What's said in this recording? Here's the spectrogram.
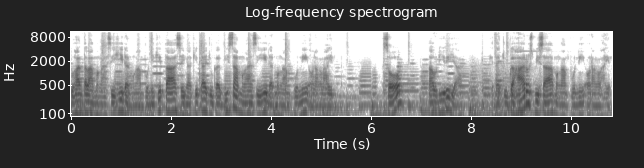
Tuhan telah mengasihi dan mengampuni kita sehingga kita juga bisa mengasihi dan mengampuni orang lain. So, tahu diri ya, kita juga harus bisa mengampuni orang lain.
